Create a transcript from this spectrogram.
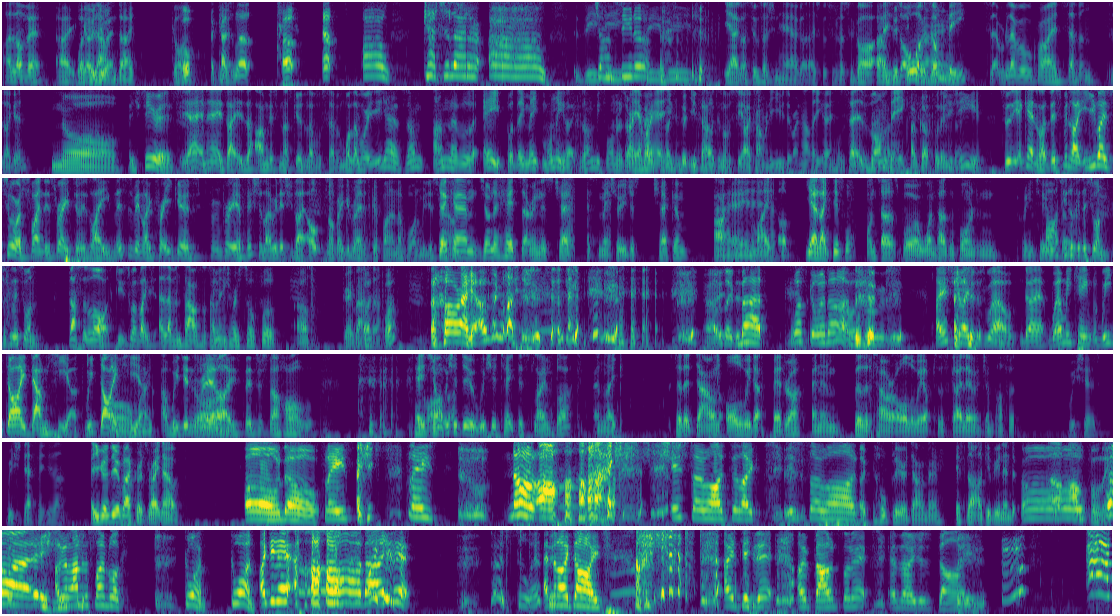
I love it. All right, watch go me down. do it and die. Go on. Oh, I catch Yeah. the ladder. Oh, oh, oh, catch a ladder. Oh, ZZ, John Cena. ZZ. yeah, I got silk touch in here. I got, I just got silk touch. I got, I, oh, a zombie. Level required seven. Is that good? No, are you serious? Yeah, in here is that is that? I'm guessing that's good. Level seven. What level are you? Yeah, zom- I'm level eight, but they make money. Like zombie spawners are Oh, yeah, right here. like you can, you can because obviously I can't really use it right now. There you go. Oh, Set a zombie. I've got full. GG. So again, like this has been like you guys saw us find this raid, so it's like this has been like pretty good, it's been pretty efficient. Like we literally like, oh, not very good raid. Let's go find another one, and we just Check found... um, do you know the heads that are in this chest? Make sure you just check them. Okay, they yeah, yeah. up. Yeah, like this one sells for one thousand four hundred twenty-two. Oh, so dude, look at this one. Look at this one. That's a lot. Dude, just have like eleven thousand or My something. inventory's so full. Oh, Great banter. what? What? All right, I was like, what? I was like, Matt, what's going Matt, on? what's wrong with you? I just realized as well that when we came, we died down here. We died Oh here, and we didn't God. realize there's just a hole. Hey, do you know what we should do? We should take this slime block and like set it down all the way to bedrock, and then build a tower all the way up to the sky limit and jump off it. We should. We should definitely do that. Are you gonna do it backwards right now? Oh no! Please, please. No! Oh! it's so hard to like. It's so hard. Like, hopefully you're down there. If not, I'll give you an end. Oh, Oh, I'm falling. Bye. I'm gonna land in the slime block. Go on, go on. I did it! Oh, oh, I did it! That's so epic. And then I died. I did it. I bounced on it, and then I just died.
